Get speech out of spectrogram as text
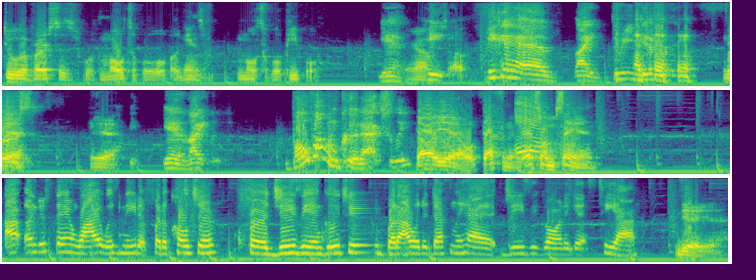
do a versus with multiple against multiple people. Yeah, You know, he so he could have like three different yeah, verses. yeah. Yeah, like both of them could actually. Oh yeah, oh, definitely. That's what I'm saying. I understand why it was needed for the culture for Jeezy and Gucci, but I would have definitely had Jeezy going against Ti. Yeah, yeah.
